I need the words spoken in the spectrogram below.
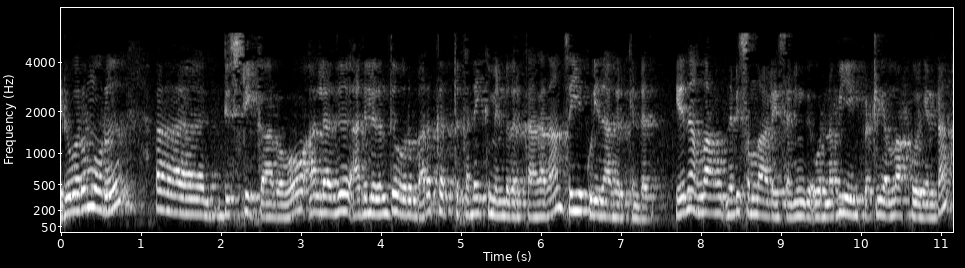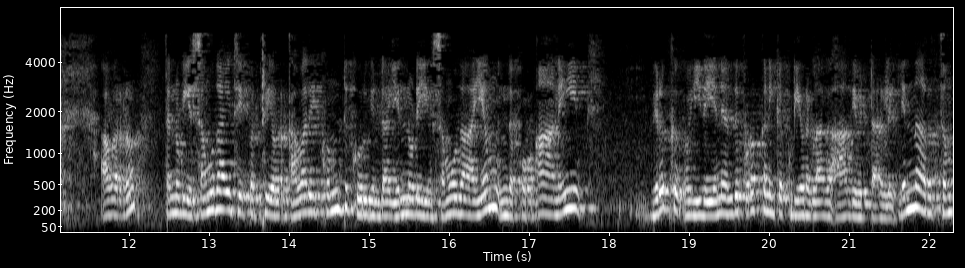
இருவரும் ஒரு டிஸ்ட்ரிக்டாகவோ அல்லது அதிலிருந்து ஒரு பறக்கத்து கிடைக்கும் என்பதற்காக தான் செய்யக்கூடியதாக இருக்கின்றது. இதுதான் அல்லாஹ் நபி சொல்லா அலிசன் இங்கு ஒரு நபியை பற்றி அல்லாஹ் கூறுகின்றார் அவர் தன்னுடைய சமுதாயத்தை பற்றி அவர் கவலை கொண்டு கூறுகின்றார். என்னுடைய சமுதாயம் இந்த குர்ஆனை விருக்க இது என்ன வந்து புறக்கணிக்கக்கூடியவர்களாக ஆகிவிட்டார்களே. என்ன அர்த்தம்?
